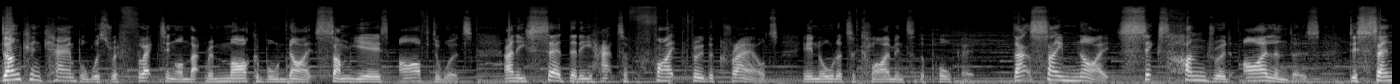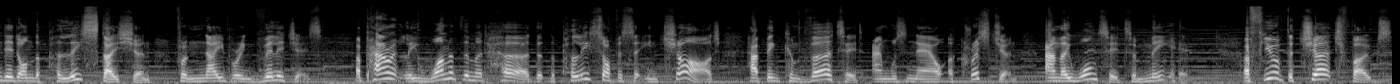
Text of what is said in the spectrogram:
Duncan Campbell was reflecting on that remarkable night some years afterwards, and he said that he had to fight through the crowds in order to climb into the pulpit. That same night, 600 islanders descended on the police station from neighbouring villages. Apparently, one of them had heard that the police officer in charge had been converted and was now a Christian, and they wanted to meet him. A few of the church folks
